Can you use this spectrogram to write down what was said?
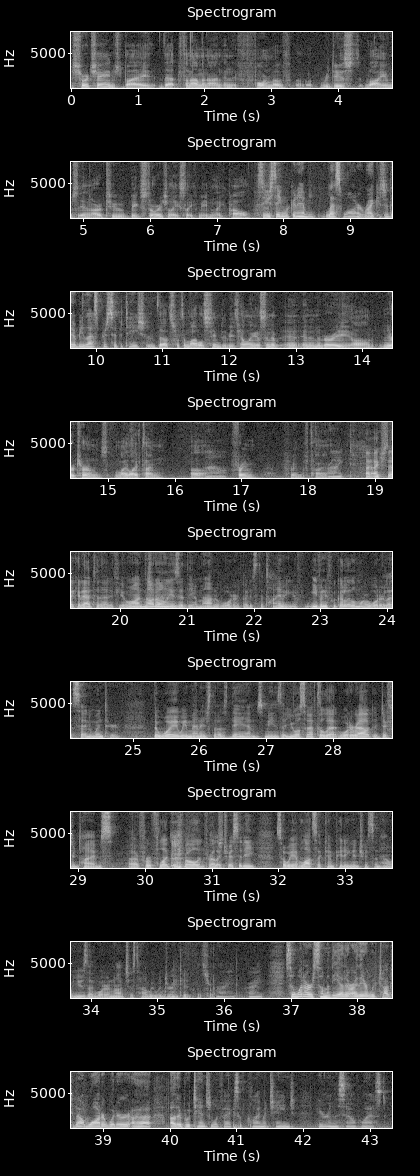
shortchanged by that phenomenon in the form of uh, reduced volumes in our two big storage lakes, Lake Mead and Lake Powell. So you're saying we're going to have less water, right? Because there'll be less precipitation? That's what the models seem to be telling us. And in, in, a very uh, near terms, my lifetime uh, wow. frame frame of time. Right. I, actually, I could add to that if you want. Not sure. only is it the amount of water, but it's the timing. If, even if we got a little more water, let's say in winter, the way we manage those dams means that you also have to let water out at different times uh, for flood control and for electricity. So we have lots of competing interests in how we use that water, not just how we would drink it. That's right. Right, right. So what are some of the other, are there, we've talked about water, what are uh, other potential effects of climate change here in the Southwest?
